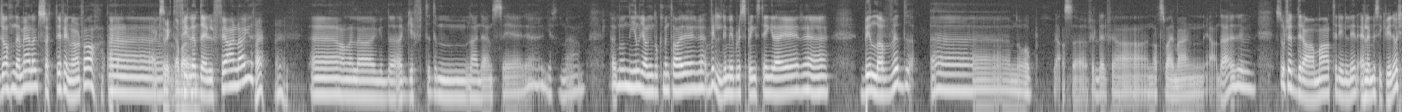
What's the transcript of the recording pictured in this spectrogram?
Jonathan Demme har lagd 70 filmer, i hvert fall. ikke viktig, bare- Philadelphia har han lagd. Ja. Ja, ja. Eh, han har lagd A Gifted Nei, det er en serie. Gifted Man. Lagd noen Neil Young-dokumentarer. Veldig mye Bruce Springsteen-greier. Uh, Beloved. Uh, noe altså, Philadelphia, Nattsvermeren Ja, det er stort sett drama, thriller eller musikkvideoer.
